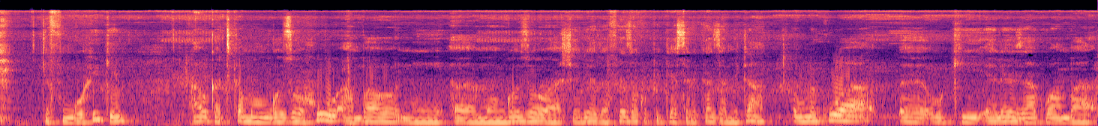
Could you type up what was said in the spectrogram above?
kifungu hiki au katika mwongozo huu ambao ni uh, mwongozo wa sheria za fedha kupitia serikali za mitaa umekuwa uh, ukieleza kwamba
